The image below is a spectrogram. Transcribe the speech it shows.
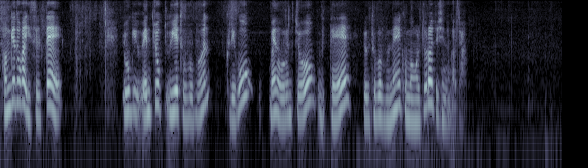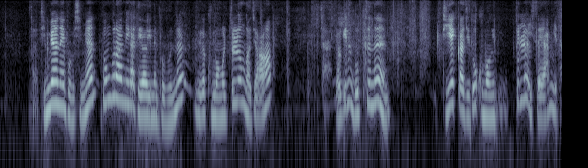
전개도가 있을 때 여기 왼쪽 위에 두 부분 그리고 맨 오른쪽 밑에 여기 두 부분에 구멍을 뚫어 주시는 거죠. 자, 뒷면에 보시면 동그라미가 되어 있는 부분을 우리가 구멍을 뚫는 거죠. 자, 여기는 노트는 뒤에까지도 구멍이 뚫려 있어야 합니다.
